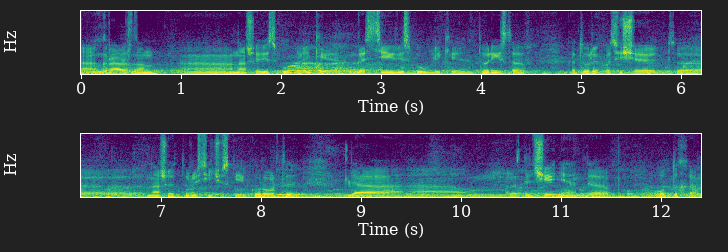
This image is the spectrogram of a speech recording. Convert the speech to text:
э, граждан э, нашей республики, гостей республики, туристов, которые посещают наши туристические курорты для развлечения, для отдыха.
